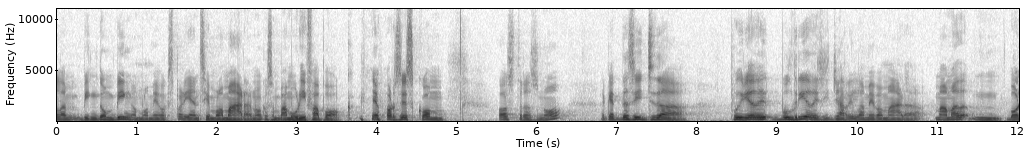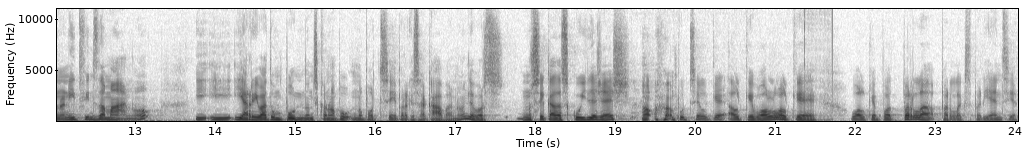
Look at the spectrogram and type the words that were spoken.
la, vinc d'on vinc amb la meva experiència amb la mare, no? que se'n va morir fa poc. Llavors és com, ostres, no? Aquest desig de... Podria, voldria desitjar-li la meva mare, mama, mm, bona nit fins demà, no? I, i, i ha arribat un punt doncs, que no, no pot ser perquè s'acaba. No? Llavors, no sé, cadascú hi llegeix potser el que, el que vol o el que, o el que pot per l'experiència.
